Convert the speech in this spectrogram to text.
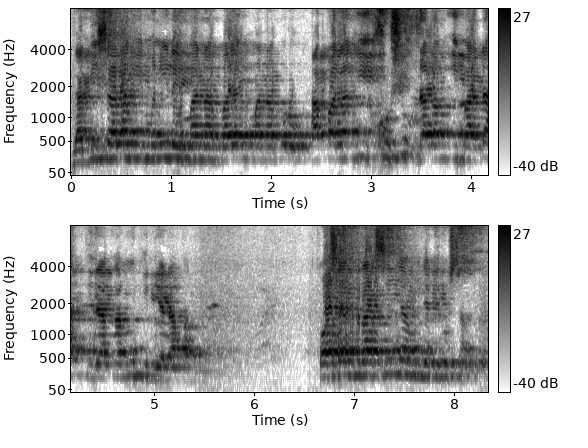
Gak bisa lagi menilai mana baik mana buruk. Apalagi khusyuk dalam ibadah tidak akan mungkin dia dapat. Konsentrasinya menjadi rusak.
